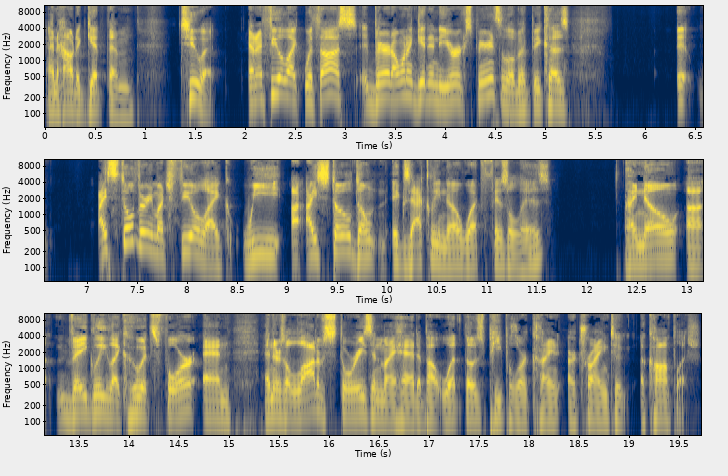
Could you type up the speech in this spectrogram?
and how to get them to it. And I feel like with us, Barrett, I want to get into your experience a little bit because it, I still very much feel like we, I still don't exactly know what Fizzle is. I know uh, vaguely like who it's for, and and there's a lot of stories in my head about what those people are kind are trying to accomplish.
